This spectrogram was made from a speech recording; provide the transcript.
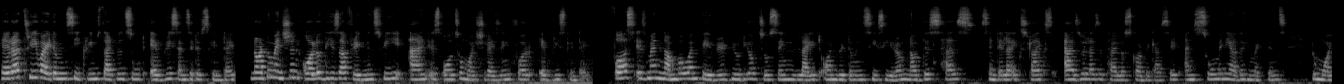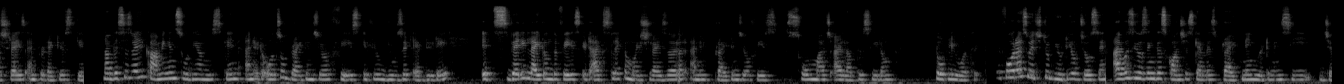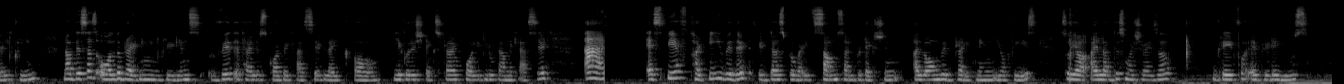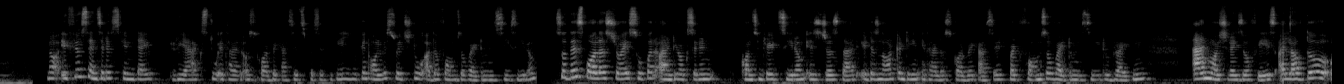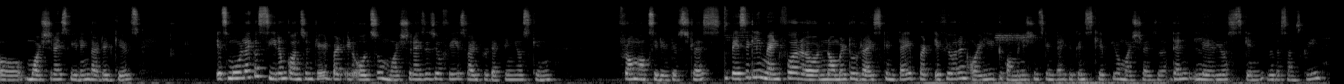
Here are three vitamin C creams that will suit every sensitive skin type. Not to mention, all of these are fragrance free and is also moisturizing for every skin type. First is my number one favorite Beauty of Joseon Light on Vitamin C Serum. Now, this has centella extracts as well as ethyl ascorbic acid and so many other humectants to moisturize and protect your skin. Now, this is very calming and soothing on the skin and it also brightens your face if you use it every day. It's very light on the face, it acts like a moisturizer and it brightens your face so much. I love this serum totally worth it. Before I switched to Beauty of Joseon, I was using this Conscious Chemist Brightening Vitamin C Gel Cream. Now this has all the brightening ingredients with ethyl ascorbic acid like uh, licorice extract, polyglutamic acid and SPF 30 with it. It does provide some sun protection along with brightening your face. So yeah, I love this moisturizer. Great for everyday use. Now, if your sensitive skin type reacts to ethyl ascorbic acid specifically, you can always switch to other forms of vitamin C serum. So this Paula's Choice Super Antioxidant Concentrate Serum is just that. It does not contain ethylascorbic acid, but forms of vitamin C to brighten and moisturize your face. I love the uh, moisturized feeling that it gives. It's more like a serum concentrate, but it also moisturizes your face while protecting your skin from oxidative stress. It's basically meant for uh, normal to dry skin type, but if you're an oily to combination skin type, you can skip your moisturizer, then layer your skin with a sunscreen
